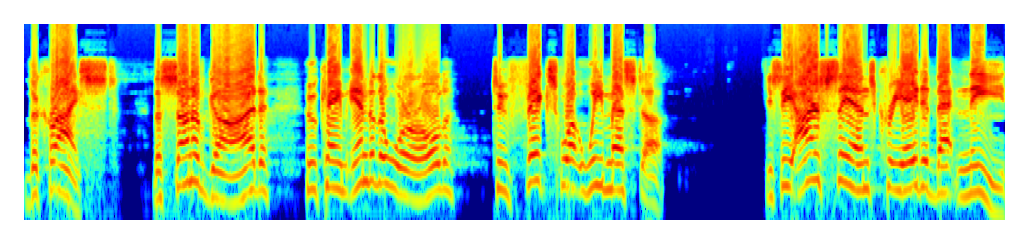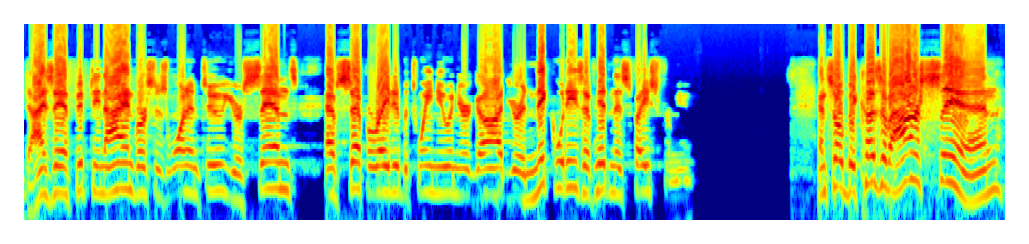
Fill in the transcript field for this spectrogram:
the Christ, the Son of God, who came into the world to fix what we messed up. You see, our sins created that need. Isaiah 59 verses 1 and 2, your sins have separated between you and your God. Your iniquities have hidden his face from you. And so because of our sin,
